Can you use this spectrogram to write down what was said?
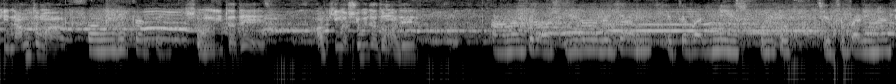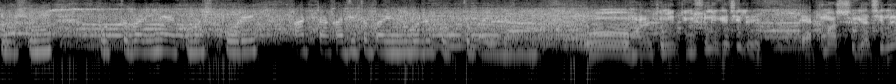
কি নাম তোমার? সঙ্গীতা দে। আর কি অসুবিধা তোমাদের? আমাদের অসুবিধা হলো যে আমি খেতে পারি না স্কুল যেতে পারি না টিউশনি পড়তে পারি না এক মাস পরে আর টাকা দিতে পারিনি বলে পড়তে পারি না ও মানে তুমি টিউশনি গেছিলে? এক মাস গেছিলে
